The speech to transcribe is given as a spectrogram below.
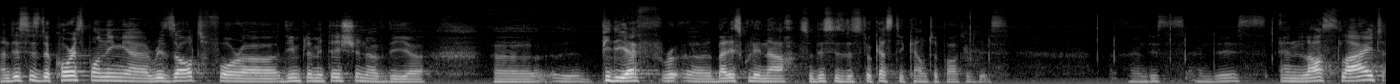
And this is the corresponding uh, result for uh, the implementation of the uh, uh, PDF uh, Balescu-Lenard. So this is the stochastic counterpart of this. And this and this. And last slide,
